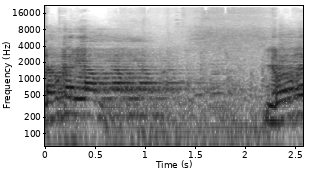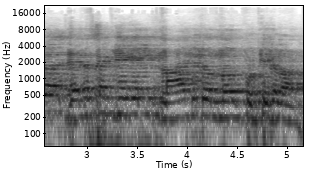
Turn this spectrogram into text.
നമുക്കറിയാം ലോക ജനസംഖ്യയിൽ നാലിലൊന്ന് കുട്ടികളാണ്.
